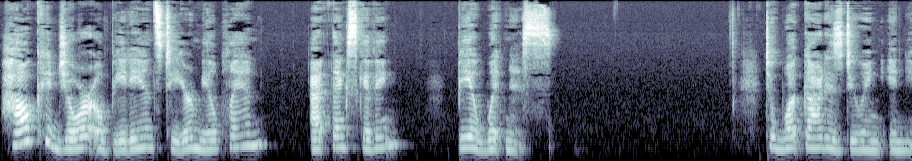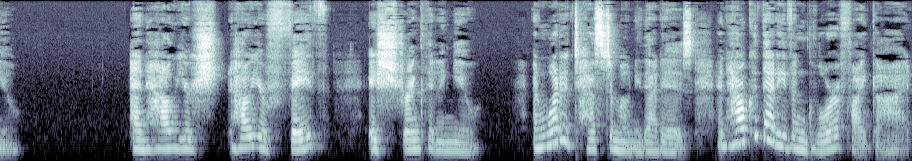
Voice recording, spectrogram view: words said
How could your obedience to your meal plan at Thanksgiving be a witness to what God is doing in you and how your how your faith is strengthening you. And what a testimony that is. And how could that even glorify God?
